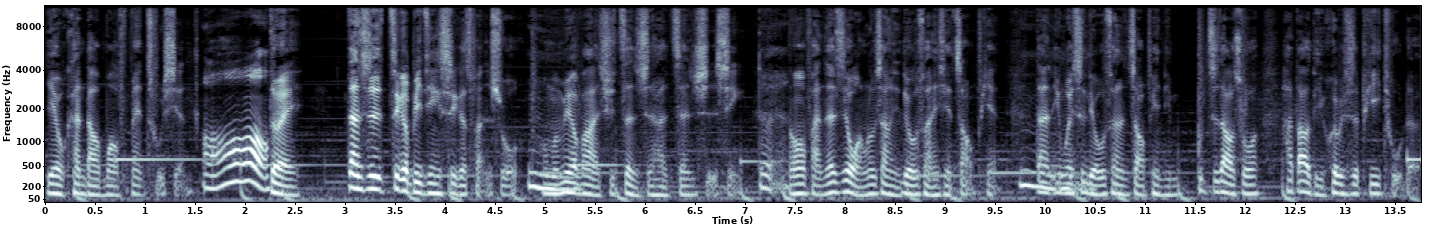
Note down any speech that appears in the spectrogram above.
也有看到 Mothman 出现。哦，对。但是这个毕竟是一个传说，嗯，我们没有办法去证实它的真实性。对，然后反正是网络上流传一些照片，嗯，但因为是流传的照片，你们不知道说它到底会不会是 P 图的，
